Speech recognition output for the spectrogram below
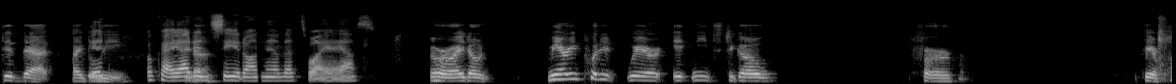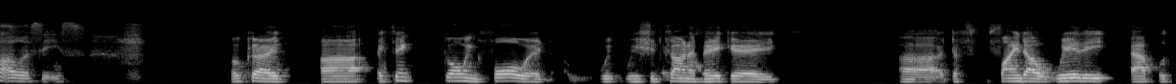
did that, I believe, Okay, I Yeah. didn't see it on there. That's why I asked. or I don't, Mary put it where it needs to go for their policies. Okay, uh, I think going forward, we, we should kind of make a, uh, to find out where the applic,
